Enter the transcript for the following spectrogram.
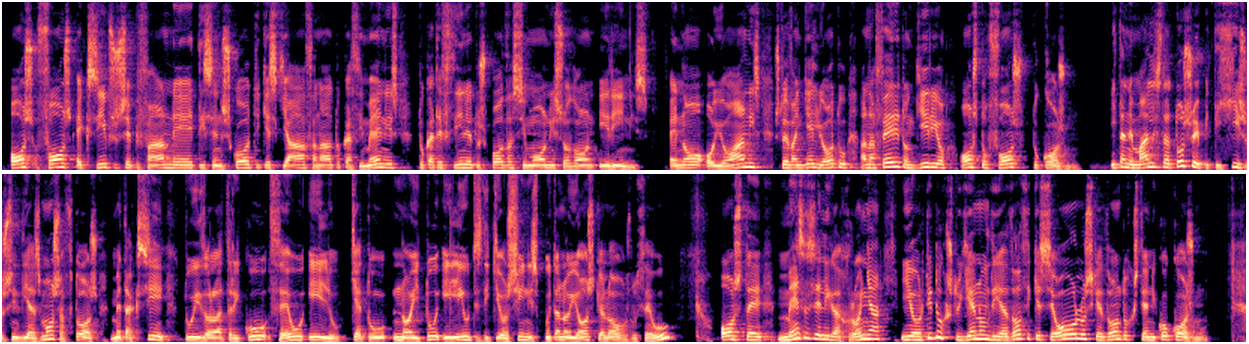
ως φως εξύψους επιφάνε της εν σκότη και σκιά θανάτου καθημένης, του κατευθύνε τους πόδα Σιμών οδών ειρήνης. Ενώ ο Ιωάννης στο Ευαγγέλιό του αναφέρει τον Κύριο ως το φως του κόσμου. Ήταν μάλιστα τόσο επιτυχής ο συνδυασμός αυτός μεταξύ του ειδωλατρικού Θεού ήλιου και του νοητού ηλίου της δικαιοσύνης που ήταν ο Υιός και ο Λόγος του Θεού ώστε μέσα σε λίγα χρόνια η εορτή των Χριστουγέννων διαδόθηκε σε όλο σχεδόν το χριστιανικό κόσμο.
